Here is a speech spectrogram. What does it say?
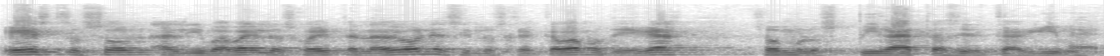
Estos son Alibaba y los 40 ladrones, y los que acabamos de llegar somos los piratas del Caribe.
